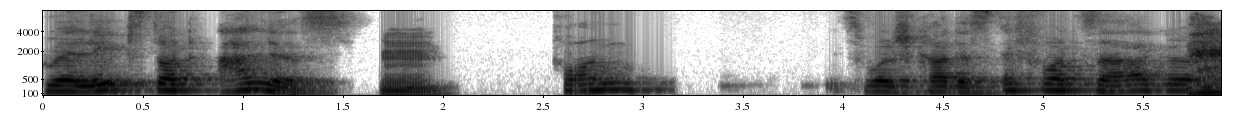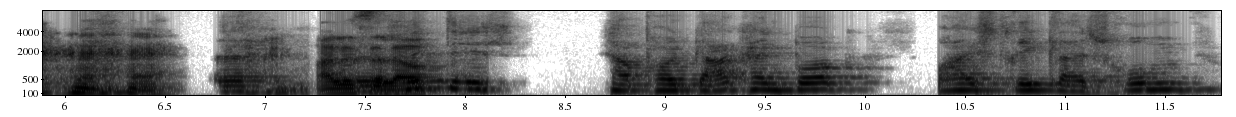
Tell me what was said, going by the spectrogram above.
Du erlebst dort alles. Hm. Von, jetzt wollte ich gerade das F-Wort sagen, äh, Alles äh, erlaubt. ich habe heute gar keinen Bock. Oh, ich drehe gleich rum,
